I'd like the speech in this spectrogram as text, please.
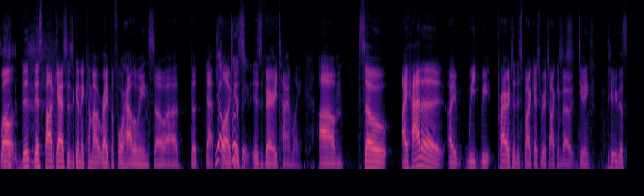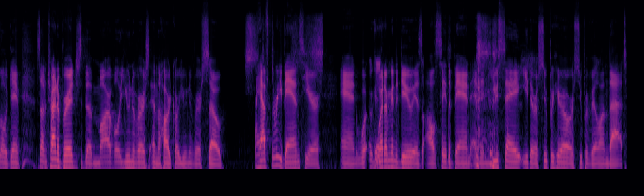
well, th- this podcast is going to come out right before Halloween, so uh, the, that Yo, plug is is very timely. Um, so I had a I we we prior to this podcast we were talking about doing doing this little game. So I'm trying to bridge the Marvel universe and the hardcore universe. So I have three bands here. And wh- Okay. what I'm gonna do is I'll say the band, and then you say either a superhero or supervillain that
